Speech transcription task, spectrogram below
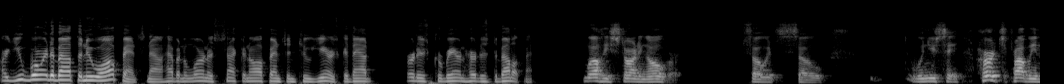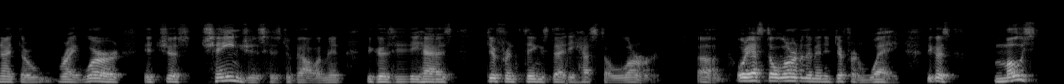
Are you worried about the new offense now, having to learn a second offense in two years? Could that hurt his career and hurt his development? Well, he's starting over. So it's so when you say hurts probably not the right word it just changes his development because he has different things that he has to learn um, or he has to learn them in a different way because most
